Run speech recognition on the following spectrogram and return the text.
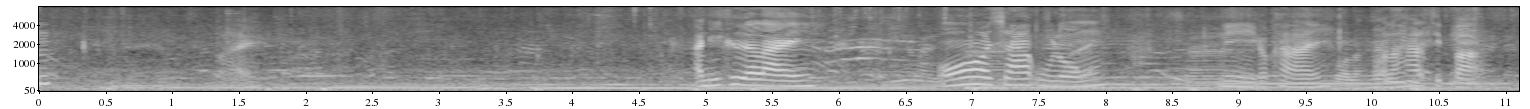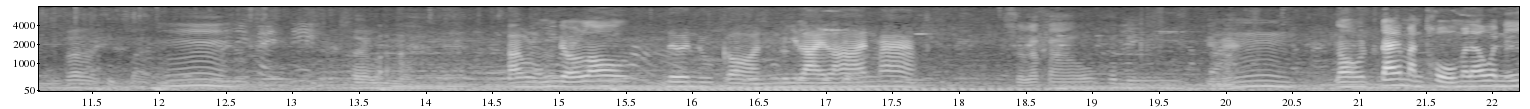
มไปอันนี้คืออะไรอ๋อชาอูหลง นี่เขาขายพอละพอละห้าสิบบาทห้าสิบบาท อืมใช่วันชาอูหลงเดี๋ยวเราเดินดูก่อน มีหลายร้านมากซาลาเปาก็มีเห็นไหมอืม เราได้มันโถมาแล้ววันนี้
